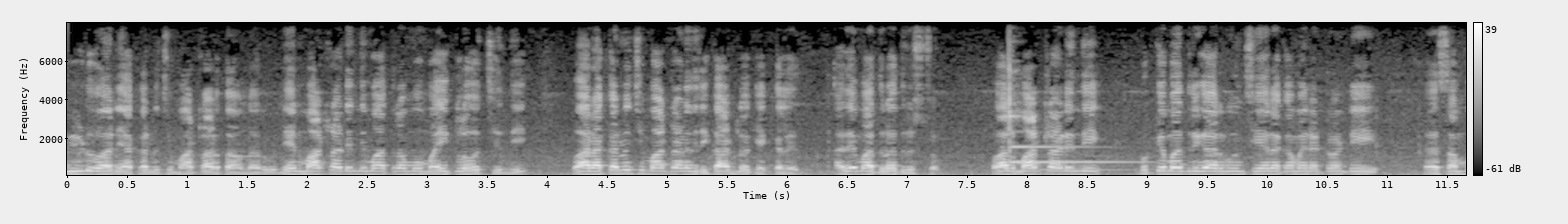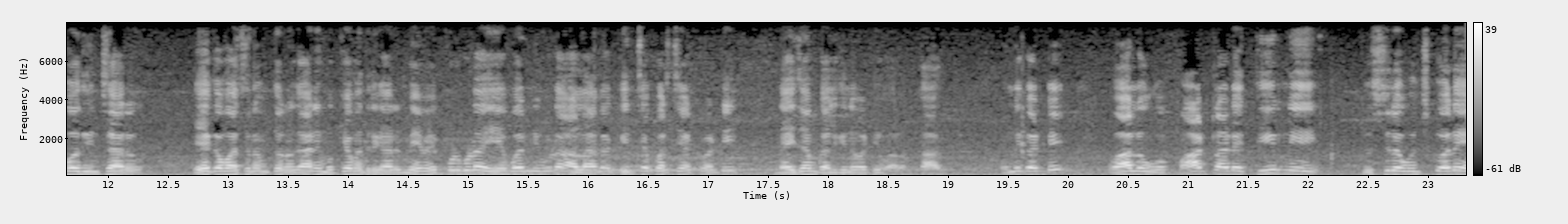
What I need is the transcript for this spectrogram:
వీడు అని అక్కడి నుంచి మాట్లాడుతూ ఉన్నారు. నేను మాట్లాడింది మాత్రము మైక్లో వచ్చింది. వారు అక్కడి నుంచి మాట్లాడేది రికార్డులోకి ఎక్కలేదు. అదే మా దురదృష్టం. వాళ్ళు మాట్లాడింది ముఖ్యమంత్రి గారి గురించి ఏ రకమైనటువంటి సంబోధించారు ఏకవచనంతో కానీ ముఖ్యమంత్రి గారు మేము ఎప్పుడు కూడా ఎవరిని కూడా అలాగా కించపరిచేటువంటి నైజం కలిగినటువంటి వాళ్ళం కాదు. ఎందుకంటే వాళ్ళు మాట్లాడే తీరుని దృష్టిలో ఉంచుకొనే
